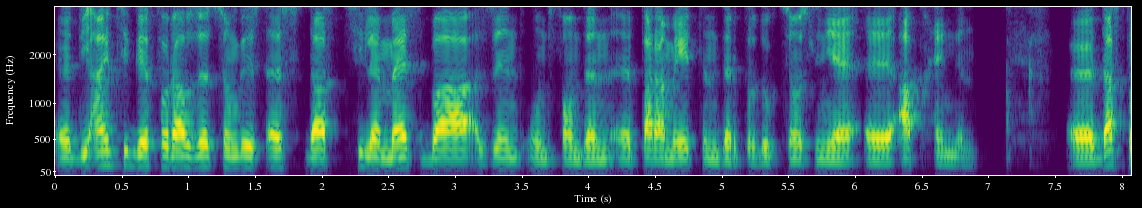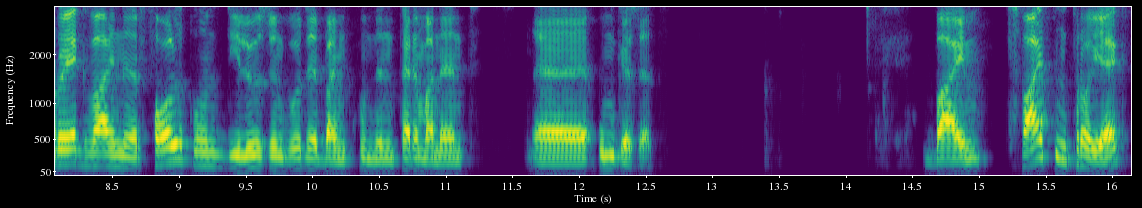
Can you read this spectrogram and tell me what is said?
Äh, die einzige Voraussetzung ist es, dass Ziele messbar sind und von den äh, Parametern der Produktionslinie äh, abhängen. Das Projekt war ein Erfolg und die Lösung wurde beim Kunden permanent umgesetzt. Beim zweiten Projekt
